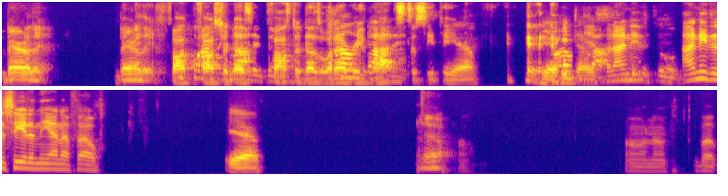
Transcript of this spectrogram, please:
barely, barely. Fo- Foster does it, Foster does whatever he wants it. to CP. Yeah, yeah, he does. Yeah, but I need I need to see it in the NFL. Yeah. Yeah. Oh no. But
